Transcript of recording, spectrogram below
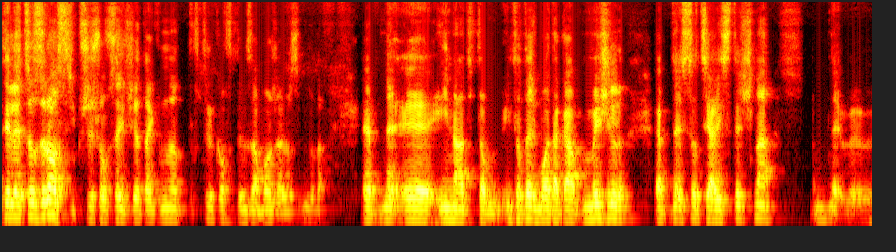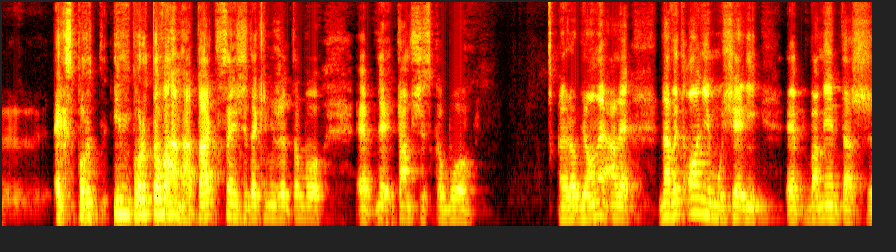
tyle co z Rosji przyszło w sensie takim, no, tylko w tym zaborze i, nad to, i to też była taka myśl socjalistyczna eksport, importowana, tak? W sensie takim, że to było, tam wszystko było robione, ale nawet oni musieli, e, pamiętasz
